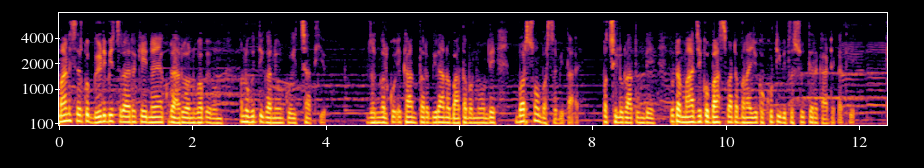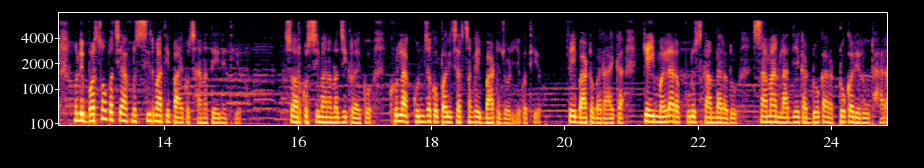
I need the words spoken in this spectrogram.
मानिसहरूको भिडबीच रहेर केही नयाँ कुराहरू अनुभव एवं अनुभूति गर्ने उनको इच्छा थियो। जंगलको एकान्त र बिरानो वातावरणमा उनले वर्षौं वर्ष बिताए। पछिल्लो रात उनले एउटा माझीको बाँसबाट बनाइएको खुटीभित्र सुतेर काटेका थिए। उनले वर्षौंपछि आफ्नो शिरमाथि पाएको छाना त्यही नै थियो। सहरको सिमाना नजिक रहेको खुल्ला कुञ्जको परिसरसँगै बाटो जोडिएको थियो। त्यही भएर आएका केही महिला र पुरुष कामदारहरू सामान लादिएका डोका र टोकरीहरू उठाएर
